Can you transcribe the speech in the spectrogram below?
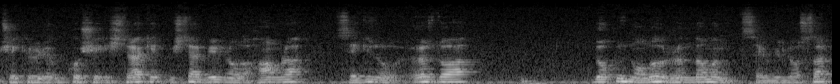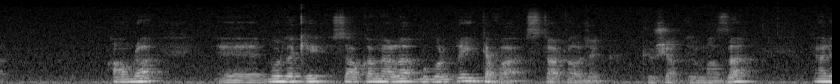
3 ekürüyle bu koşuya iştirak etmişler. 1 nolu Hamra, 8 nolu Özdoğa, 9 nolu Rındam'ın sevgili dostlar. Hamra e, buradaki safkanlarla bu grupta ilk defa start alacak Kürşat Yılmaz'la. Yani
